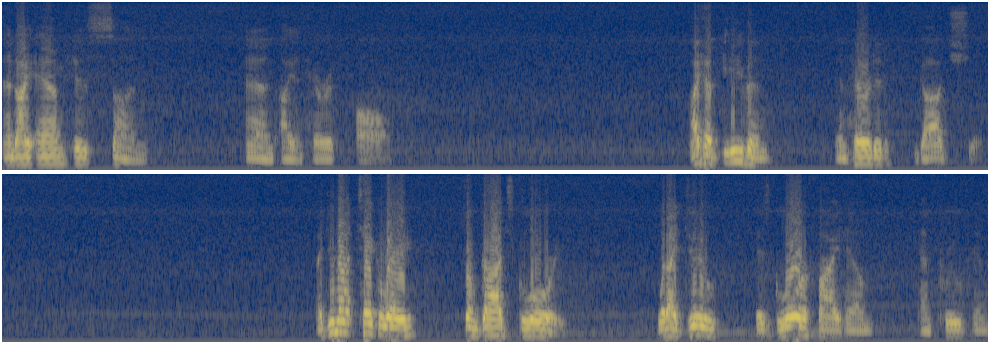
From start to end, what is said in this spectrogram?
and I am his son, and I inherit all. I have even inherited Godship. I do not take away from God's glory. What I do is glorify him and prove him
